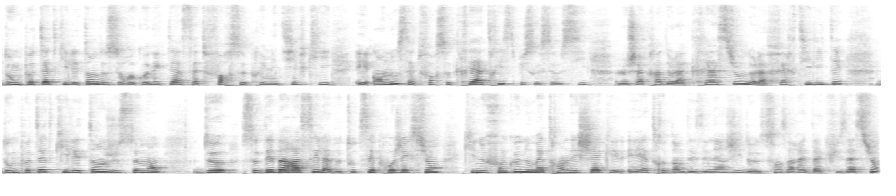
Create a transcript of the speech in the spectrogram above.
Donc, peut-être qu'il est temps de se reconnecter à cette force primitive qui est en nous, cette force créatrice puisque c'est aussi le chakra de la création, de la fertilité. Donc peut-être qu'il est temps justement de se débarrasser là de toutes ces projections qui ne font que nous mettre en échec et, être dans des énergies sans arrêt d'accusation,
